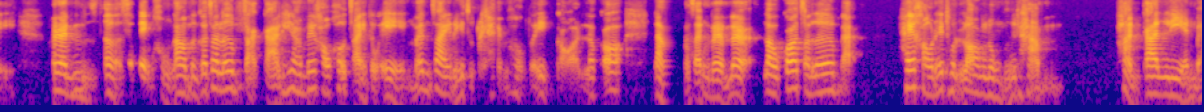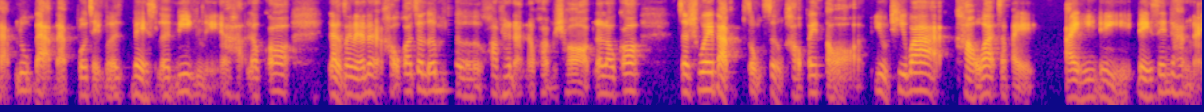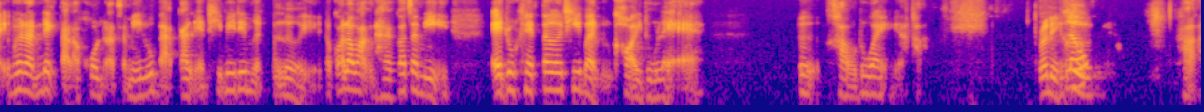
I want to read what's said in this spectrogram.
เพราะฉะนั้นเออสเต็ปของเรามันก็จะเริ่มจากการที่ทำให้เขาเข้าใจตัวเอง มั่นใจในจุดแข็งของตัวเองก่อน แล้วก็หลังจากนั้นน่ะเราก็จะเริ่มแบบให้เขาได้ทดลองลงมือทำผ่านการเรียนแบบรูปแบบแบบ project based learning เลยนะคะแล้วก็หลังจากนั้นอะเขาก็จะเริ่มเจอความถนัดและความชอบ แล้วเราก็จะช่วยแบบส่งเสริมเขาไปต่ออยู่ที่ว่าเขาอะจะไป ไปในในเส้นทางไหน เพราะฉะนั้นเด็กแต่ละคนอาจจะมีรูปแบบการเรียนที่ไม่ได้เหมือนกันเลย แล้วก็ระหว่างทางก็จะมี educator ที่เหมือนคอยดูแลเออเขาด้วยเนี่ยค่ะอันนี้คือค่ะ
